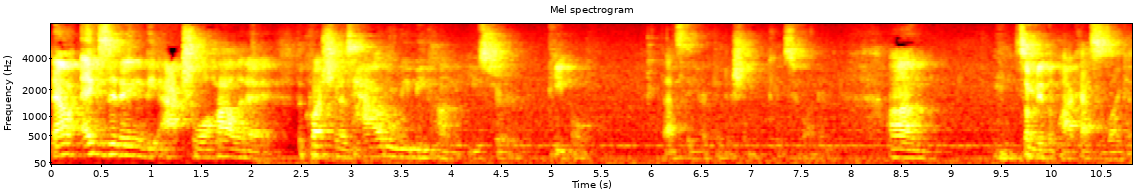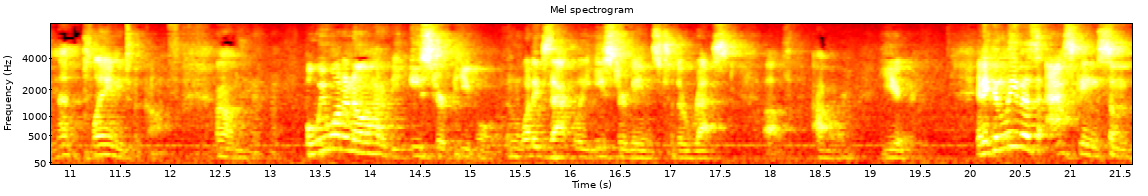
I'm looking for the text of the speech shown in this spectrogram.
Now, exiting the actual holiday, the question is how do we become Easter people? That's the air conditioning, in case you wondered. Um, somebody in the podcast is like, and then the plane took off. Um, but we want to know how to be Easter people and what exactly Easter means to the rest of our year. And it can leave us asking some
